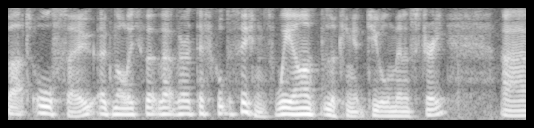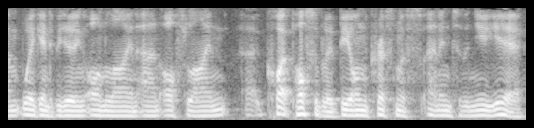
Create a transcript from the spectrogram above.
but also acknowledge that, that there are difficult decisions. We are looking at dual ministry. Um, we're going to be doing online and offline, uh, quite possibly beyond Christmas and into the new year.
